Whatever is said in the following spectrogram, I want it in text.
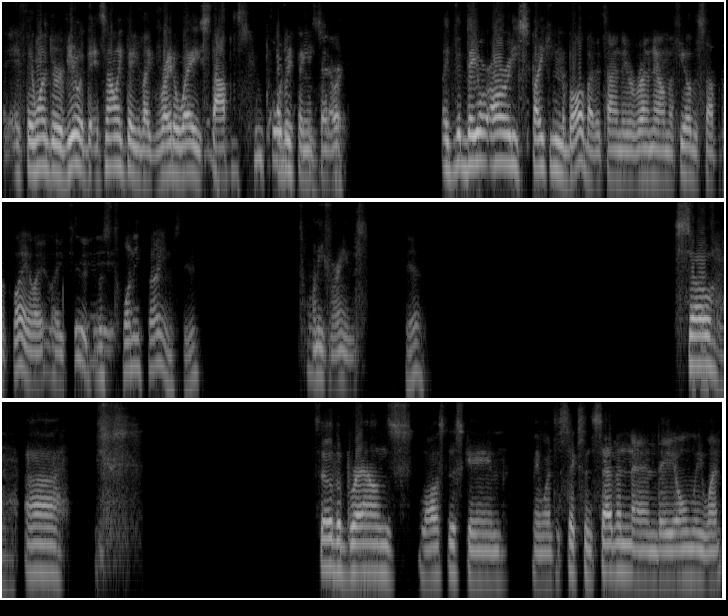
If they wanted to review it, it's not like they like right away stopped everything and said, like, "Or like they were already spiking the ball by the time they were running out on the field to stop the play." Like like Dude, it was 20 frames, dude. twenty frames. Yeah. So uh, so the Browns lost this game. They went to six and seven, and they only went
